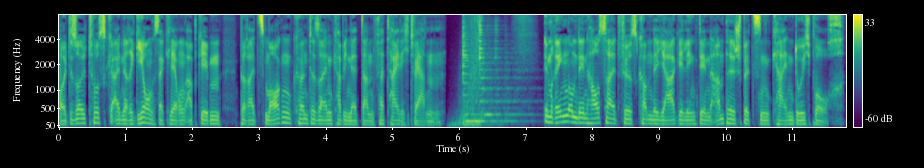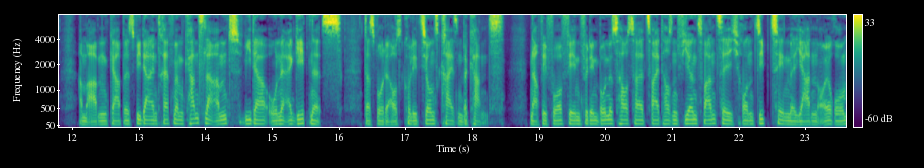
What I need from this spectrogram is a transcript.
Heute soll Tusk eine Regierungserklärung abgeben. Bereits morgen könnte sein Kabinett dann verteidigt werden. Im Ring um den Haushalt fürs kommende Jahr gelingt den Ampelspitzen kein Durchbruch. Am Abend gab es wieder ein Treffen im Kanzleramt, wieder ohne Ergebnis. Das wurde aus Koalitionskreisen bekannt. Nach wie vor fehlen für den Bundeshaushalt 2024 rund 17 Milliarden Euro.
